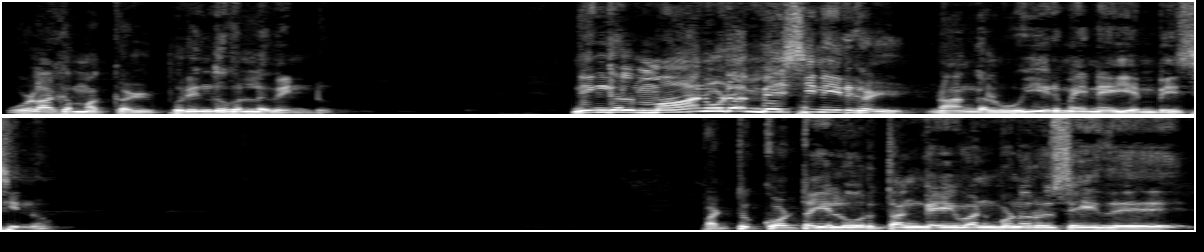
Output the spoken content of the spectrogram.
உலக மக்கள் புரிந்து கொள்ள வேண்டும். நீங்கள் மானுடம் பேசினீர்கள் நாங்கள் உயிர்மை நேயம் பேசினோம். பட்டுக்கோட்டையில் ஒரு தங்கை வன்புணர்வு செய்து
